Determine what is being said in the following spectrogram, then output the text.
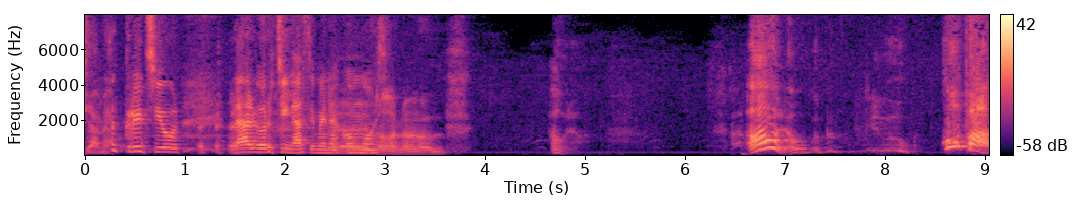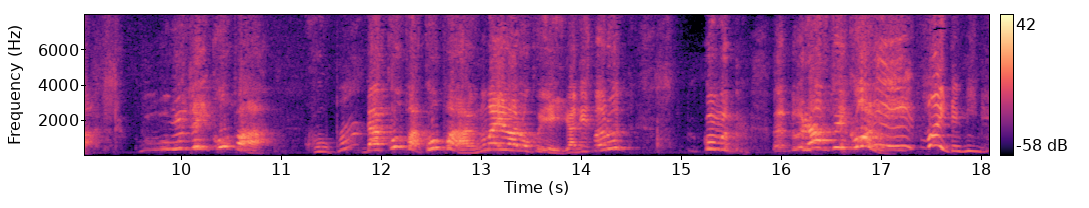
Cu colecția mea. Cred și eu. N-are oricine asemenea comozi. Nu, nu. Aoleu. Aoleu. Cupa! Unde-i cupa? Cupa? Da, cupa, cupa! Nu mai e la locul ei. A dispărut? Cum? Raftul e gol! Vai de mine!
